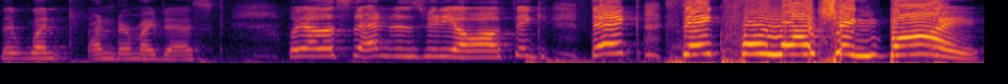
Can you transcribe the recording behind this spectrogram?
That went under my desk. But yeah, that's the end of this video. Uh, thank, thank, thank for watching. Bye.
